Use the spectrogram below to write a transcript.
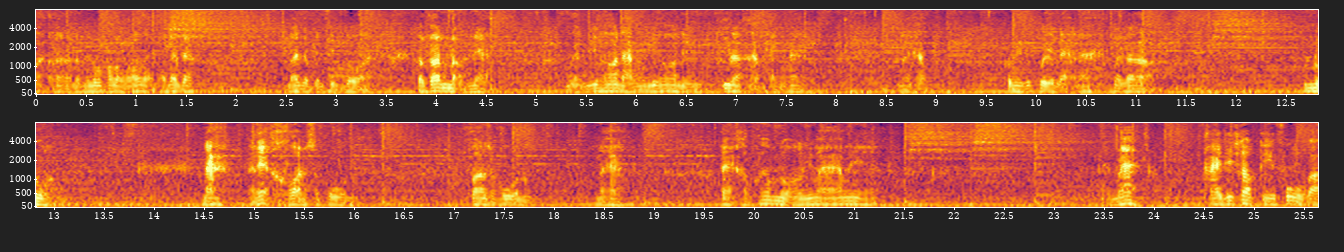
อะเออแต่ไม่รู้เขาลงเท่าไหร่แต่น่าจะน่าจะเป็นสิบโลอะแล้วก็หนอบเนี่ย เหมือนยี่ห้อดังยี่ห้อหนึ่งที่ราคาแพงมากนะครับ ก็มีทุกเบอร์แหละนะ แล้วก็หน่วงนะ อันนี้คอนสปูลคอนสปูลนะฮะ แต่เขาเพิ่มหน่วงตรงนี้มาครับนี่เห็นไหมใครที่ชอบตีฟู่ก็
